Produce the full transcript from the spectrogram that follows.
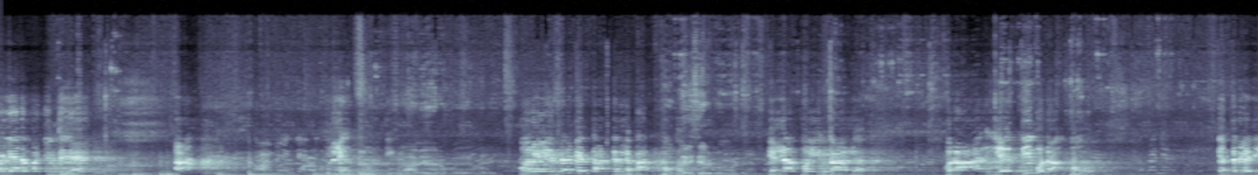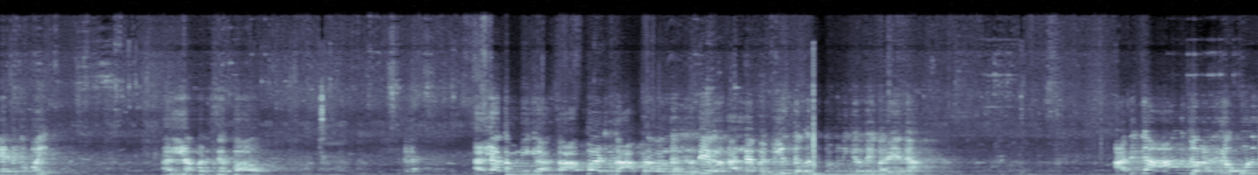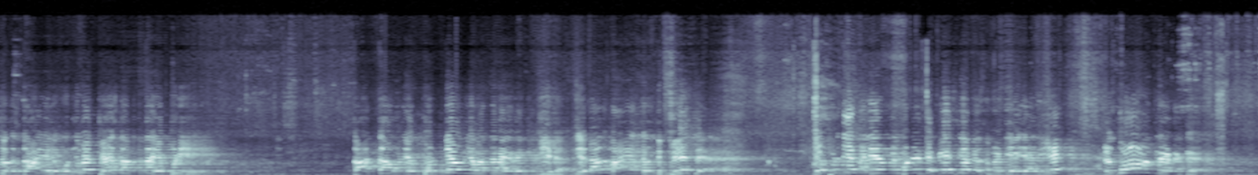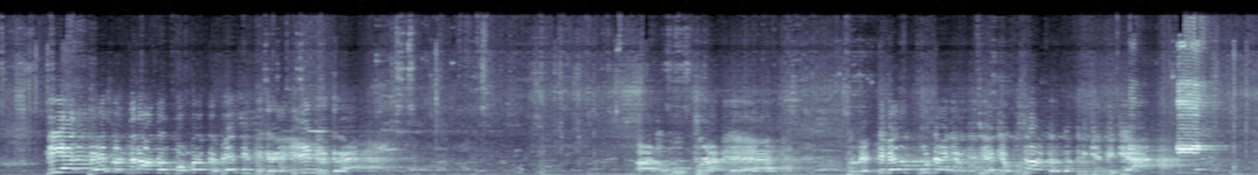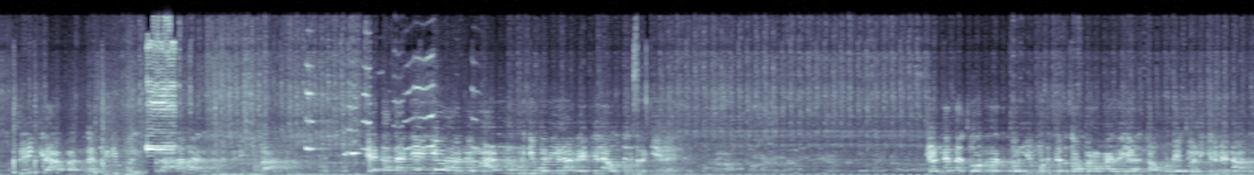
கல்யாணம் பண்ணிட்டு? உள்ளே ஒரு எத்தனை பேர் செருப்பு மாட்டேன் எல்லாம் போய் கால. ஒரு ஆறு ஏழு டீ கொண்டாங்க போ. எத்தனை பேர் எண்ணுக்கு போய்? நல்ல மனுஷன் பாவம். நல்லா கவனிக்கிறா. சாப்பாடு சாப்பிட வந்ததுல இருந்து இவரை நல்லா விழுந்து உப்புறானே? இப்ப ரெண்டு பேரும் கூட்டாளி வந்து சேர்ந்து உசுராங்க வந்திருக்கேன் நீங்க சிரிக்கிறா பாருங்க சிரிப்பு இவ்வளவு அழகா இருக்குது சிரிப்புலாம் ஏட்டா தனியா இங்க வராங்க? மாடு பிடிக்க போறீங்களா? வேட்டையில அவுத்துக்கிட்டு இருக்கீங்களே. என்னத்த சொல்றது? சொல்லி முடிச்சதுக்கு அப்புறம் மாதிரி அதுக்கு அவங்களே சொல்லிக்கிறேன் நான்.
